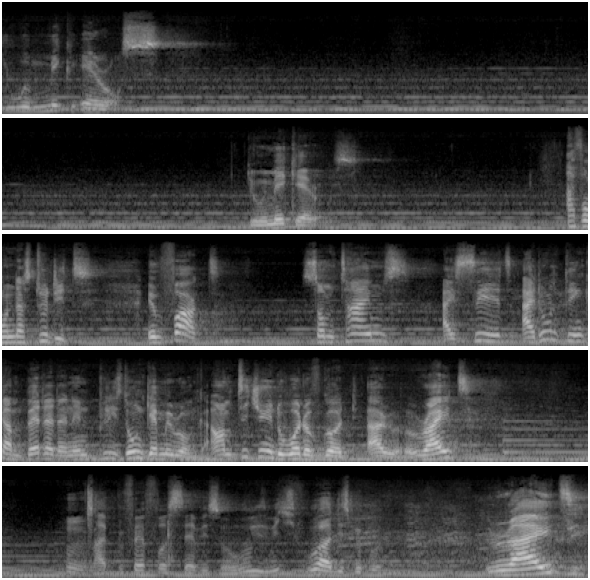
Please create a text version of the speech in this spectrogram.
you will make errors. You will make errors. I've understood it. In fact, sometimes I say it, I don't think I'm better than any. Please don't get me wrong. I'm teaching you the word of God, uh, right? Hmm, I prefer first service. So who, which, who are these people? Right?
